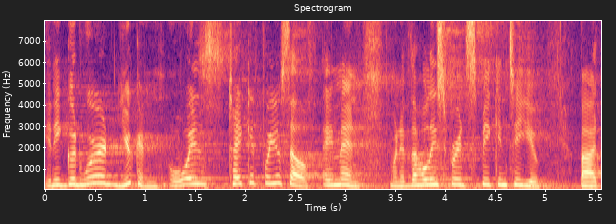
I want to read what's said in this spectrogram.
any good word, you can always take it for yourself. Amen. Whenever the Holy Spirit's speaking to you. But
